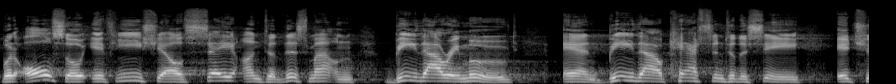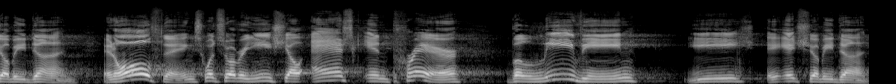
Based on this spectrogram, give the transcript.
but also if ye shall say unto this mountain, Be thou removed, and be thou cast into the sea, it shall be done. And all things whatsoever ye shall ask in prayer, believing ye it shall be done.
